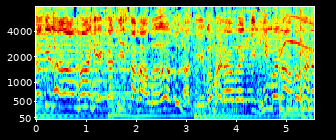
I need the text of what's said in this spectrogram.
कधीला माहे कधी सराव? तुला देव म्हणाव की भीमराव म्हणाव?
